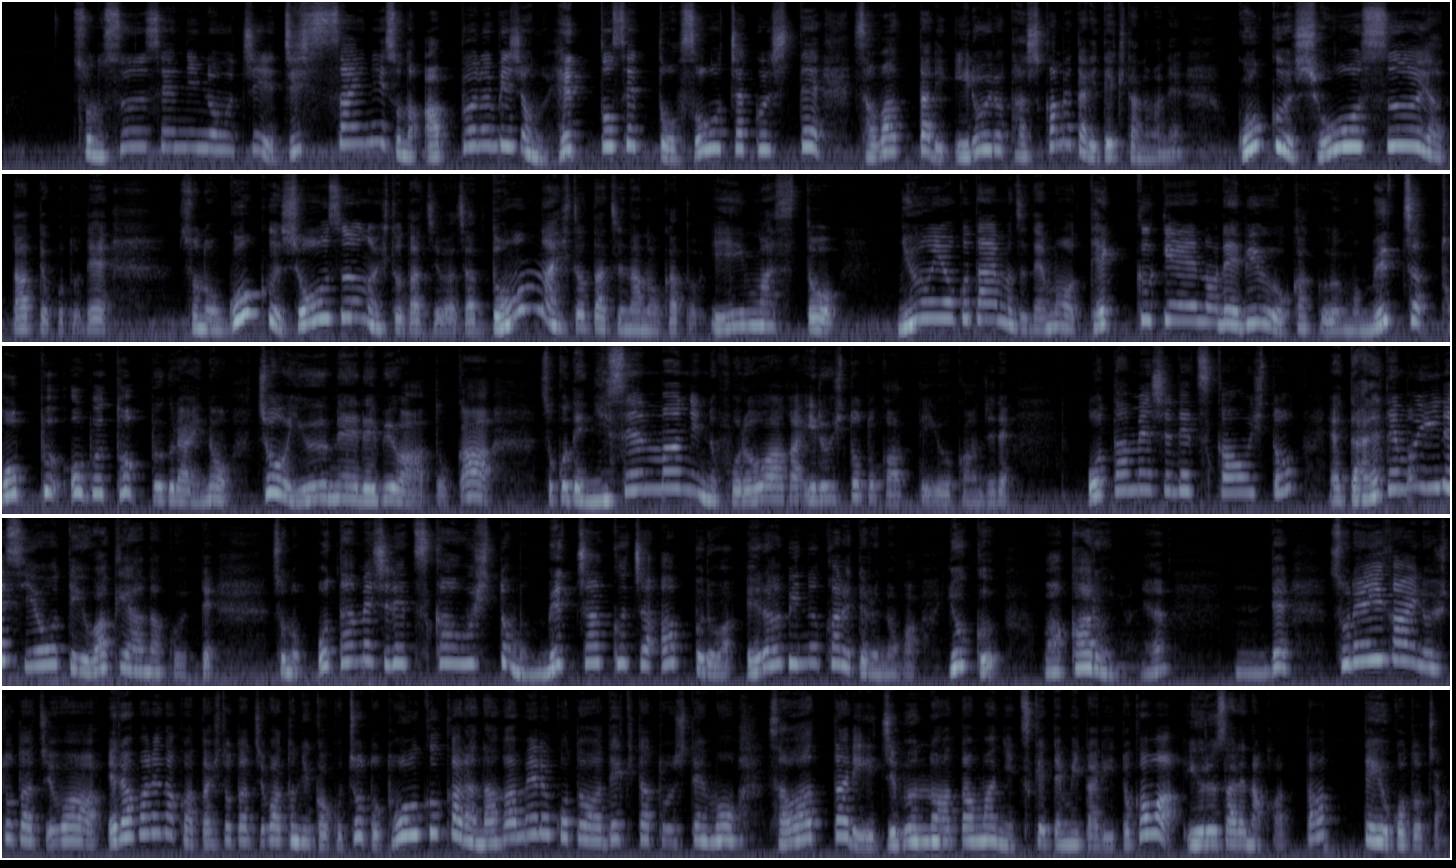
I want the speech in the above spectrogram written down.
その数千人のうち実際にその Apple Vision のヘッドセットを装着して触ったりいろいろ確かめたりできたのはねごく少数やったってことでそのごく少数の人たちはじゃあどんな人たちなのかと言いますとニューヨーク・タイムズでもテック系のレビューを書くもうめっちゃ top of top ぐらいの超有名レビュアーとかそこで2000万人のフォロワーがいる人とかっていう感じでお試しで使う人誰でもいいですよっていうわけやなくってそのお試しで使う人もめちゃくちゃアップルは選び抜かれてるのがよくわかるんよね。でそれ以外の人たちは選ばれなかった人たちはとにかくちょっと遠くから眺めることはできたとしても触ったり自分の頭につけてみたりとかは許されなかったっていうことじゃん。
